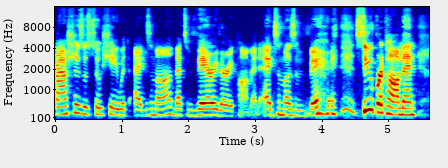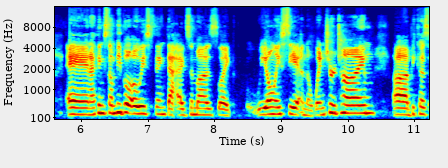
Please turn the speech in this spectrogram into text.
rashes associated with eczema. That's very, very common. Eczema is very super common. And I think some people always think that eczema is like we only see it in the winter time uh, because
